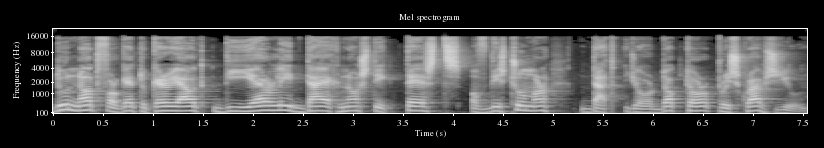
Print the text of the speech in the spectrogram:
Do not forget to carry out the early diagnostic tests of this tumor that your doctor prescribes you.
